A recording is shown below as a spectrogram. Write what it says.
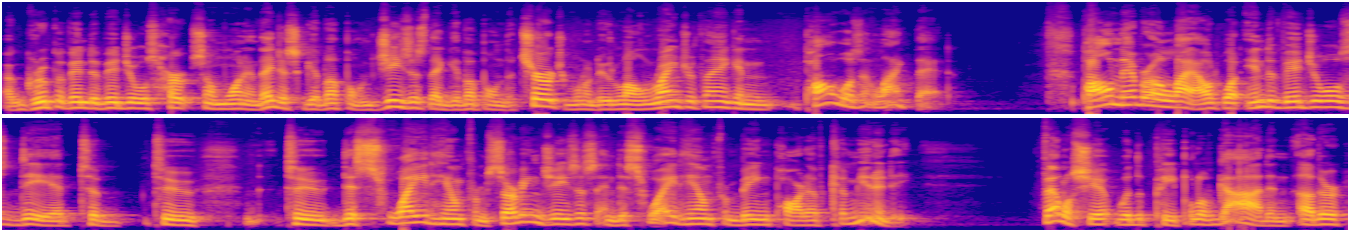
a group of individuals hurt someone and they just give up on Jesus, they give up on the church, want to do Lone Ranger thing, and Paul wasn't like that. Paul never allowed what individuals did to, to, to dissuade him from serving Jesus and dissuade him from being part of community fellowship with the people of God and other,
